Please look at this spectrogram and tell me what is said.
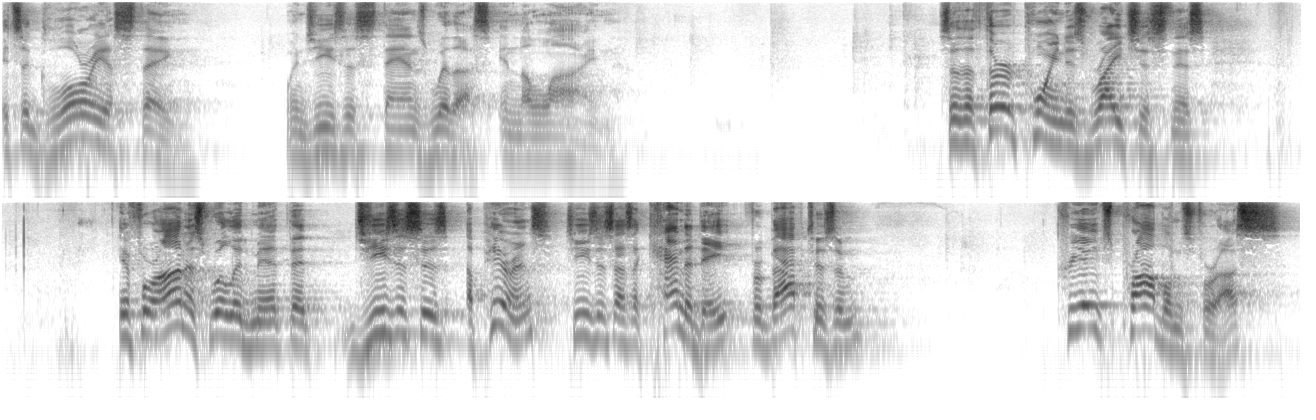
It's a glorious thing when Jesus stands with us in the line. So the third point is righteousness. If we're honest, we'll admit that Jesus' appearance, Jesus as a candidate for baptism, creates problems for us.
